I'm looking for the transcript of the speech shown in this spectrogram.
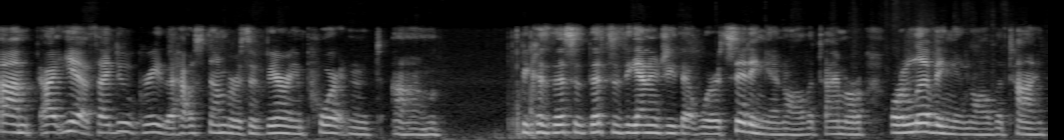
um, I, yes, I do agree. The house numbers are very important um, because this is this is the energy that we're sitting in all the time, or or living in all the time.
